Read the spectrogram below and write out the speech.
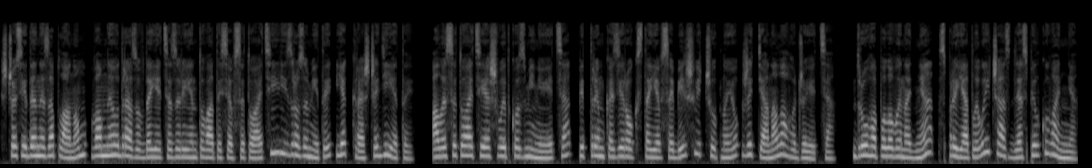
Щось іде не за планом, вам не одразу вдається зорієнтуватися в ситуації і зрозуміти, як краще діяти. Але ситуація швидко змінюється, підтримка зірок стає все більш відчутною, життя налагоджується. Друга половина дня сприятливий час для спілкування.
